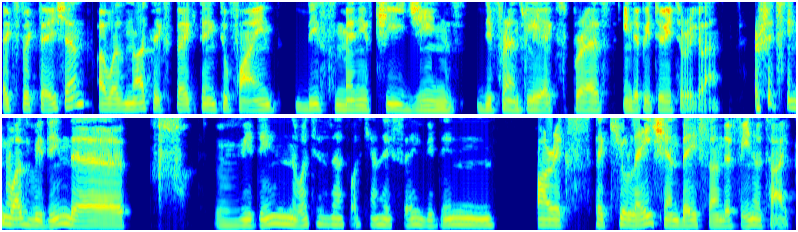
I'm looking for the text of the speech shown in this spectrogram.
expectation. I was not expecting to find this many key genes differently expressed in the pituitary gland everything was within the within what is that? What can I say? Within our speculation based on the phenotype.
